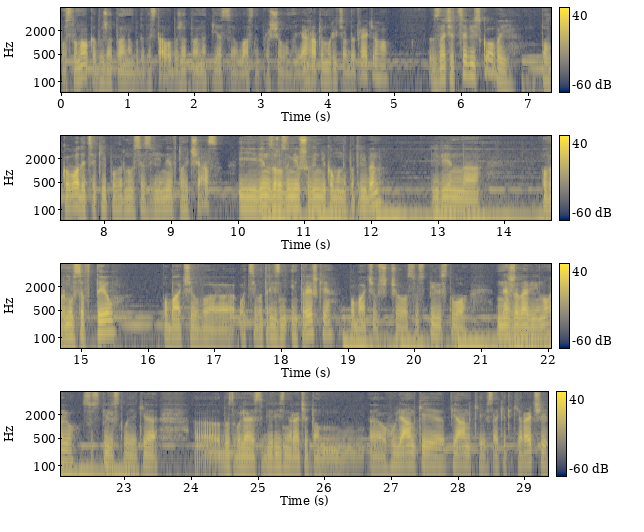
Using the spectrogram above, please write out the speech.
постановка, дуже актуальна буде вистава, дуже актуальна п'єса, власне, про що вона. Я гратиму Річарда Третього. Значить, це військовий полководець, який повернувся з війни в той час, і він зрозумів, що він нікому не потрібен. І він е, повернувся в тил, побачив е, оці от різні інтрижки, побачив, що суспільство не живе війною, суспільство, яке е, дозволяє собі різні речі, там е, гулянки, п'янки, всякі такі речі,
